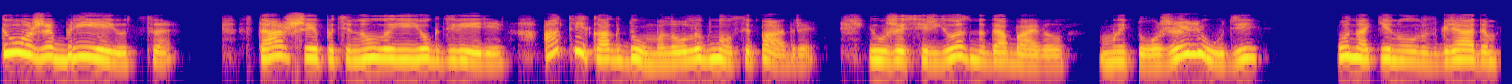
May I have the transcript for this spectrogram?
тоже бреются!» Старшая потянула ее к двери. «А ты как думала?» — улыбнулся Падре. И уже серьезно добавил. «Мы тоже люди». Он окинул взглядом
